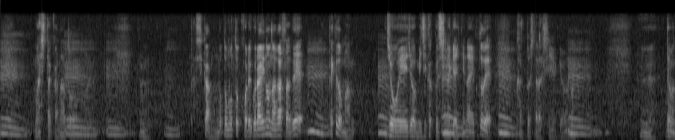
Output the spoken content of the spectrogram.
うん。増したかなとう。ん。思う、うん。うん。確かもともとこれぐらいの長さで、うん。だけどまあうん。上映上短くしなきゃいけないことでうん。カットしたらしいんやけどな、うん。うん。でも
